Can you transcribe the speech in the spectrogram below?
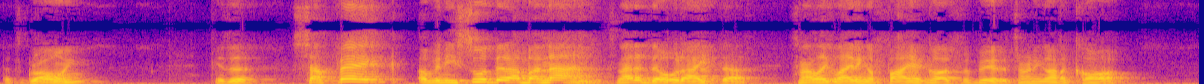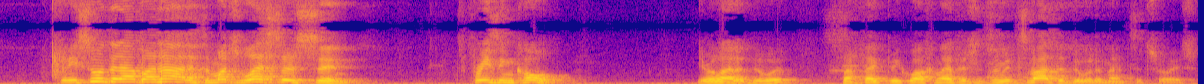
that's growing is a safek of an issur derabanan. It's not a deoraita. It's not like lighting a fire, God forbid, or turning on a car. It's an issur derabanan. It's a much lesser sin. It's freezing cold. You're allowed to do it. Safek pikuach nefesh. It's a mitzvah to do it in that situation.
